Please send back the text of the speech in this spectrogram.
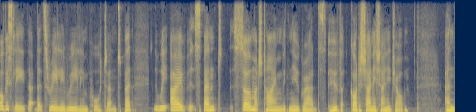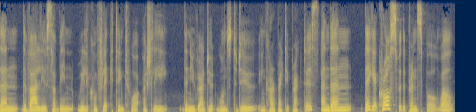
obviously, that, that's really, really important. But we, I've spent so much time with new grads who've got a shiny, shiny job. And then the values have been really conflicting to what actually the new graduate wants to do in chiropractic practice. And then they get cross with the principal. Well,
